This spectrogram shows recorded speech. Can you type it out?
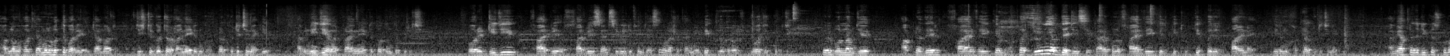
ভাবলাম হয়তো এমন হতে পারে, এটা আমার দৃষ্টিগোচর হয় না, এরকম ঘটনা ঘটেছে নাকি? আমি নিজে আমার প্রাইমারি একটা তদন্ত করেছি। পরে DG fire service and civil defence আছে, ওনার সাথে আমি ব্যক্তিগতভাবে যোগাযোগ করেছি। করে বললাম যে আপনাদের ফায়ার ভেহিকেল অথবা এনি অফ দ্য এজেন্সি কারও কোনো ফায়ার ভেহিকেল কি ঢুকতে পারে নাই, এরকম ঘটনা ঘটেছে নাকি? আমি আপনাদের রিকোয়েস্ট করব,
